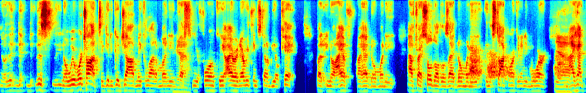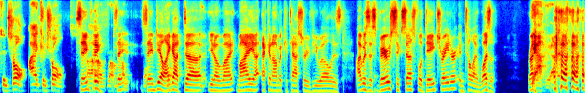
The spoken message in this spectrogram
you know, th- th- this, you know, we, we're taught to get a good job, make a lot of money, invest yeah. in your 401k IRA and everything's going to be okay. But, you know, I have, I had no money after I sold all those, I had no money in the stock market anymore. Yeah. I had control. I had control. Same uh, thing. Uh, same, yeah. same deal. Yeah. I got, uh, you know, my, my uh, economic catastrophe, if you will, is I was this very successful day trader until I wasn't. Right. Yeah. yeah.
